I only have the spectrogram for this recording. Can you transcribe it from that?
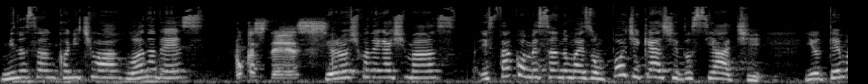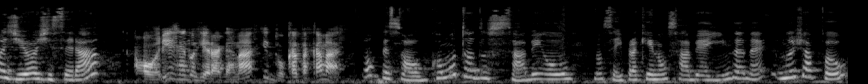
Minasan konnichiwa, Luana des. Lucas des. Yoroshiku onegaishimasu. Está começando mais um podcast do Ciati. E o tema de hoje será? A origem do hiragana e do katakana. Bom, pessoal, como todos sabem, ou não sei, para quem não sabe ainda, né? No Japão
